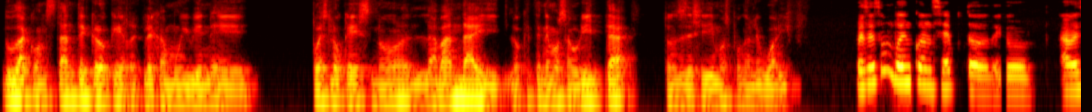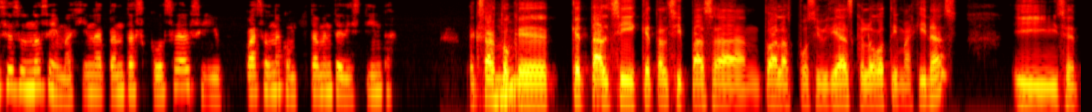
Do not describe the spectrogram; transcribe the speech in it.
duda constante creo que refleja muy bien eh, pues lo que es, ¿no? La banda y lo que tenemos ahorita. Entonces decidimos ponerle What If. Pues es un buen concepto, digo, a veces uno se imagina tantas cosas y pasa una completamente distinta. Exacto, que qué tal si, qué tal si pasan todas las posibilidades que luego te imaginas y se,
